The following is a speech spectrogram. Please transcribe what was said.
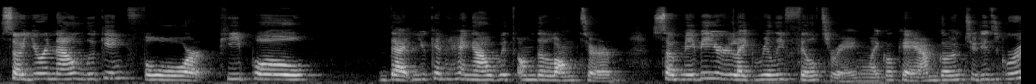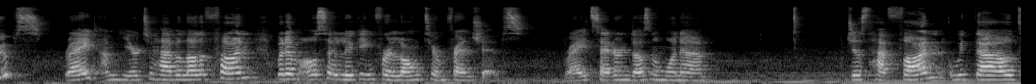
So you're now looking for people that you can hang out with on the long term. So maybe you're like really filtering, like, okay, I'm going to these groups, right? I'm here to have a lot of fun, but I'm also looking for long term friendships, right? Saturn doesn't want to just have fun without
